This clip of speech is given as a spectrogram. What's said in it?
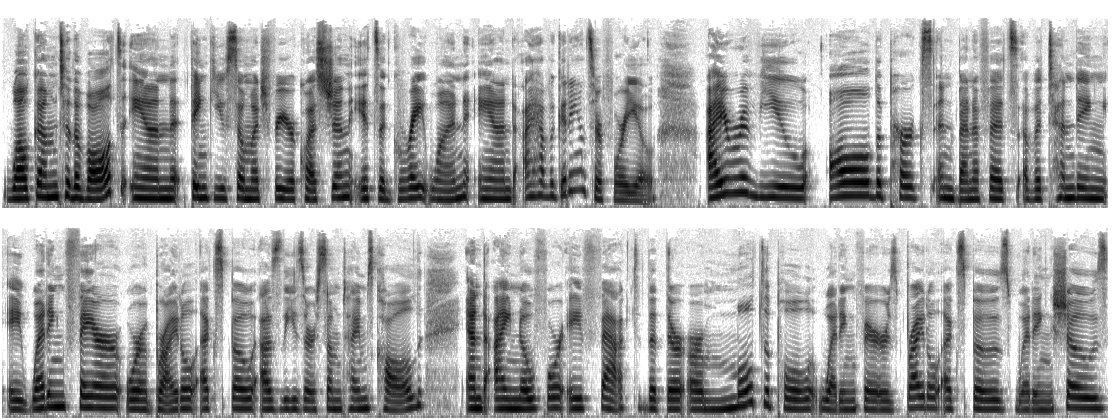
Welcome to the vault, and thank you so much for your question. It's a great one, and I have a good answer for you. I review all the perks and benefits of attending a wedding fair or a bridal expo, as these are sometimes called. And I know for a fact that there are multiple wedding fairs, bridal expos, wedding shows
